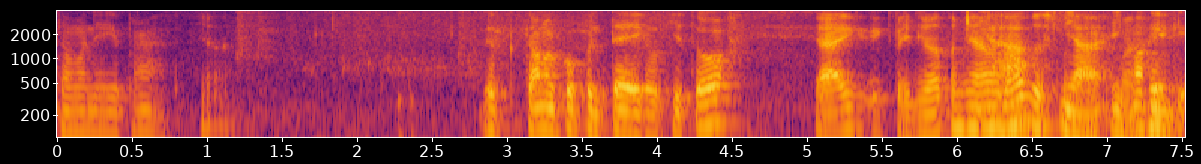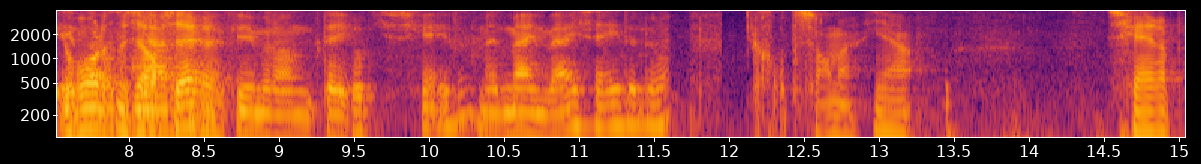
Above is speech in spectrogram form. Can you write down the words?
dan wanneer je praat. Ja. Dat kan ook op een tegeltje, toch? Ja, ik, ik weet niet wat hem jou ja, is ja, ik, maar- ik, hoor het mezelf zeggen. Kun je me dan tegeltjes geven met mijn wijsheden erop? Godsamme, ja. Scherp.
